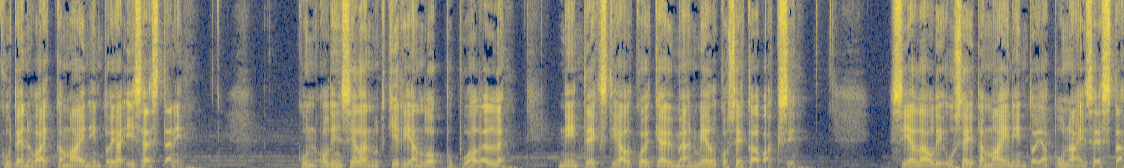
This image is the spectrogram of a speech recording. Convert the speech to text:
kuten vaikka mainintoja isästäni. Kun olin selannut kirjan loppupuolelle, niin teksti alkoi käymään melko sekavaksi – siellä oli useita mainintoja punaisesta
